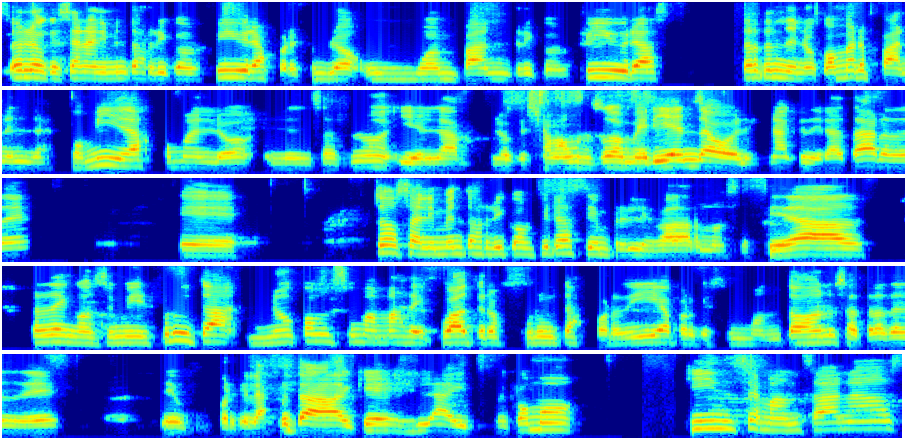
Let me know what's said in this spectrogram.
Todo lo que sean alimentos ricos en fibras, por ejemplo, un buen pan rico en fibras. Traten de no comer pan en las comidas, comanlo en el desayuno y en lo que llamamos nosotros merienda o el snack de la tarde eh, todos alimentos ricos en fibra siempre les va a dar más saciedad. Traten de consumir fruta, no consuma más de cuatro frutas por día porque es un montón, o sea, traten de, porque la fruta que es light, me como 15 manzanas,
